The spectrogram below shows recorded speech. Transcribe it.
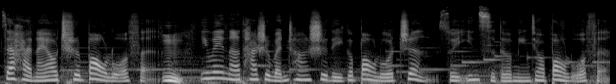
在海南要吃鲍螺粉。嗯，因为呢，它是文昌市的一个。鲍罗镇，所以因此得名叫鲍罗粉。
